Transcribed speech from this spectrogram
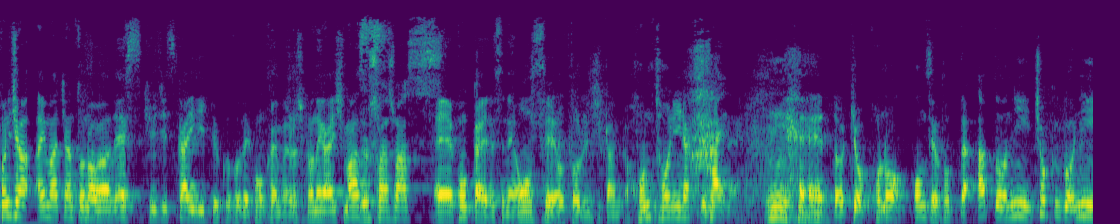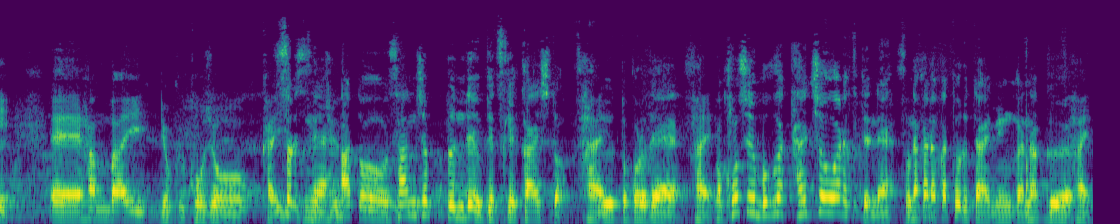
こんにちは、アイマーちゃんと野川です。休日会議ということで、今回もよろしくお願いします。よろしくお願いします。えー今回ですね、音声を取る時間が本当になくてですね、はいうん えーっと、今日この音声を取った後に、直後に、えー販売力向上会議そうですね。あと30分で受付開始とはいいうところで、はいまあ、今週僕が体調悪くてね、ねなかなか取るタイミングがなく、はい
